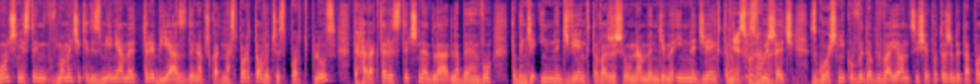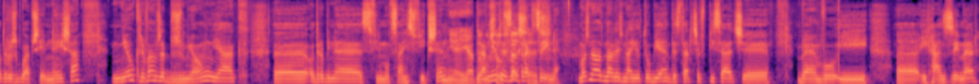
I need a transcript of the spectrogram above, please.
łącznie z tym w momencie, kiedy zmieniamy tryb jazdy, na przykład na sportowy czy Sport Plus, te charakterystyczne dla, dla BMW, to będzie inny dźwięk towarzyszył nam, będziemy inny dźwięk to słyszeć z głośników wydobywający się po to, żeby ta podróż była przyjemniejsza. Nie ukrywam, że brzmią jak e, odrobinę z filmów science fiction. Nie, ja to Dla muszę jest usłyszeć. atrakcyjne. Można odnaleźć na YouTubie, wystarczy wpisać e, BMW i, e, i Hans Zimmer.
